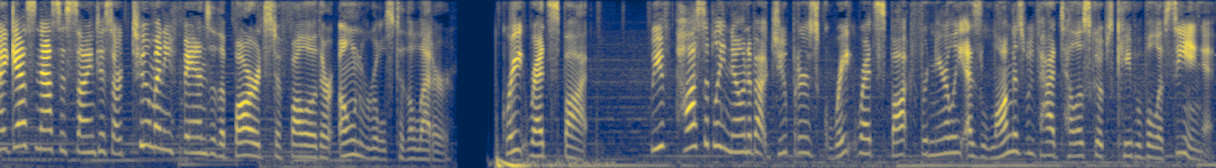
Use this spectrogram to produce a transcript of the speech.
I guess NASA scientists are too many fans of the bards to follow their own rules to the letter. Great Red Spot. We've possibly known about Jupiter's Great Red Spot for nearly as long as we've had telescopes capable of seeing it.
